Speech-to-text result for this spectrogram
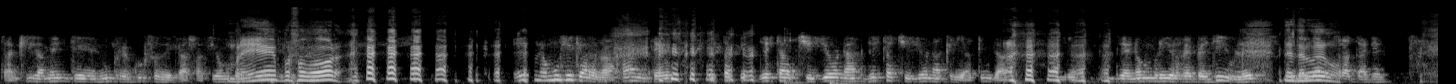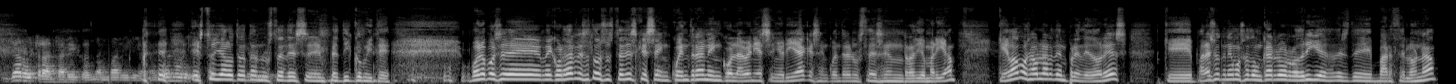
tranquilamente en un recurso de casación. Hombre, por favor. Es una música relajante de esta, chillona, de esta chillona criatura de, nombre irrepetible. Desde luego. Ya lo trataré con don Valeriano. Esto ya lo tratan ustedes en Petit Comité. Bueno, pues eh, recordarles a todos ustedes que se encuentran en Con la Venia Señoría, que se encuentran ustedes en Radio María, que vamos a hablar de emprendedores, que para eso tenemos a don Carlos Rodríguez desde Barcelona,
